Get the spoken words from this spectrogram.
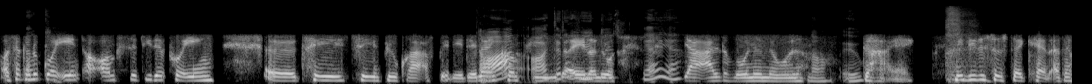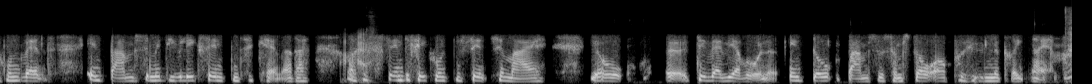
og så kan okay. du gå ind og omsætte de der point øh, til, til en biografbillet eller ah, en computer oh, eller noget. Ja, ja. Jeg har aldrig vundet noget. Nå, øv. Det har jeg ikke. Min lille søster i Canada, hun vandt en bamse, men de ville ikke sende den til Canada. Og så sendte, fik hun den sendt til mig. Jo, øh, det er, hvad vi har vundet. En dum bamse, som står op på hylden og griner af mig.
